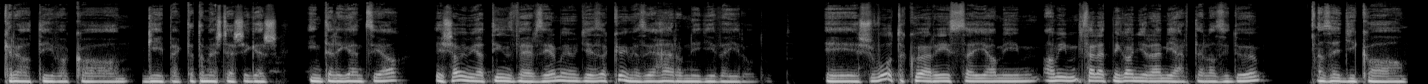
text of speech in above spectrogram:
kreatívak a gépek, tehát a mesterséges intelligencia, és ami miatt inverse élmény, ugye ez a könyv ez három-négy éve íródott. És voltak olyan részei, ami, ami felett még annyira nem járt el az idő. Az egyik a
